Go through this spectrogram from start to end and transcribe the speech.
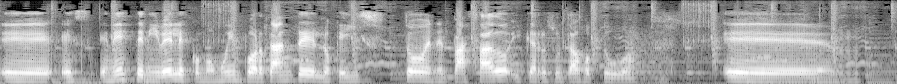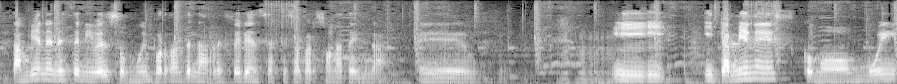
eh, es, en este nivel es como muy importante lo que hizo en el pasado y qué resultados obtuvo. Eh, también en este nivel son muy importantes las referencias que esa persona tenga. Y, y también es como muy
